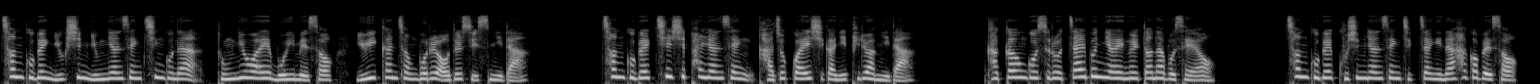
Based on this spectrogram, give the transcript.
1966년생 친구나 동료와의 모임에서 유익한 정보를 얻을 수 있습니다. 1978년생 가족과의 시간이 필요합니다. 가까운 곳으로 짧은 여행을 떠나보세요. 1990년생 직장이나 학업에서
